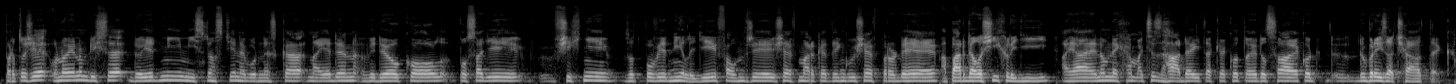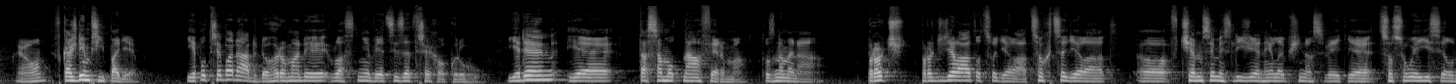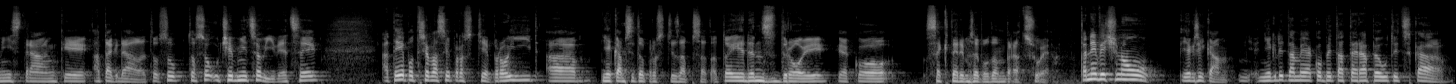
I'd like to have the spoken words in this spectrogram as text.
protože ono jenom, když se do jedné místnosti nebo dneska na jeden videokol posadí všichni zodpovědní lidi, foundři, šéf marketingu, šéf prodeje a pár dalších lidí a já jenom nechám, ať se zhádají, tak jako to je docela jako dobrý začátek. Jo? V každém případě je potřeba dát dohromady vlastně věci ze třech okruhů. Jeden je ta samotná firma, to znamená, proč, proč dělá to, co dělá, co chce dělat, eh, v čem si myslí, že je nejlepší na světě, co jsou její silné stránky a tak dále. To jsou, to jsou učebnicové věci a ty je potřeba si prostě projít a někam si to prostě zapsat. A to je jeden zdroj, jako se kterým se potom pracuje. Ten je většinou jak říkám, někdy tam je jakoby ta terapeutická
